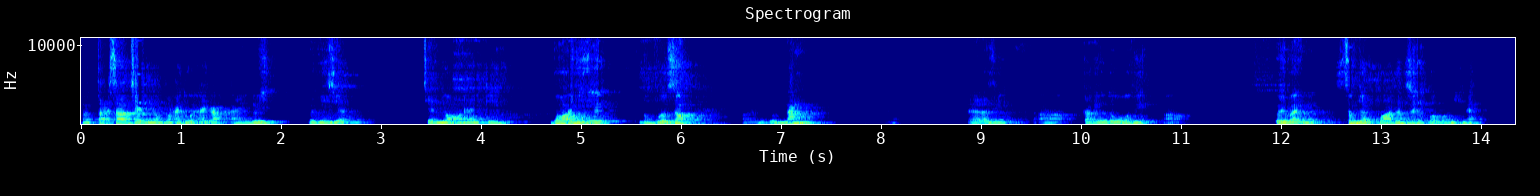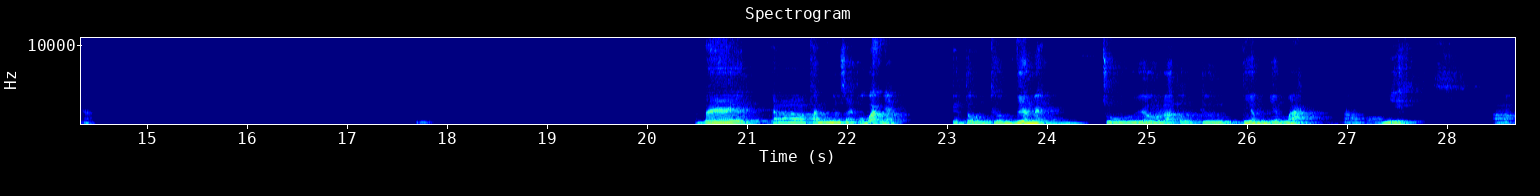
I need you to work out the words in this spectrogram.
À, tại sao trẻ nhỏ còn hai tuổi hay gặp hay bị bởi vì gì ạ? Trẻ nhỏ này cái vòi nhĩ ấy, nó vừa rộng à, nó vừa ngắn. Đây là gì? À, các yếu tố gì à, gây bệnh này, xâm nhập qua rất dễ qua vòi nhĩ này. Về à, phần giải phẫu bệnh ấy cái tổn thương viêm ấy chủ yếu là tổn thương viêm niêm mạc à, của nhĩ. À.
